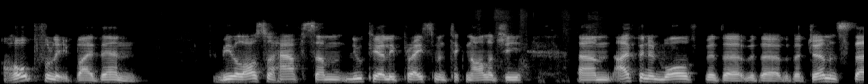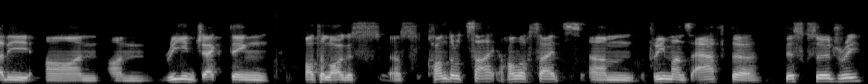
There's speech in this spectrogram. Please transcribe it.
hopefully by then, we will also have some nuclear replacement technology. Um, I've been involved with a with a with a German study on on re-injecting autologous uh, chondrocytes um, three months after disc surgery,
